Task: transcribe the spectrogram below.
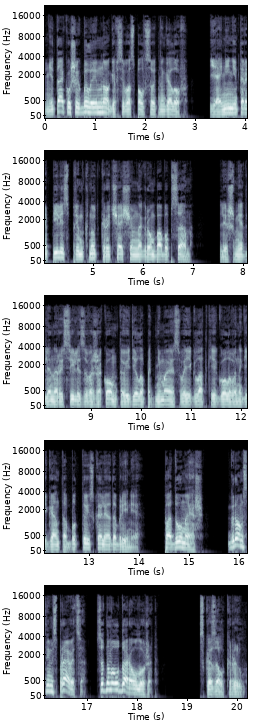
Не так уж их было и много, всего с полсотни голов, и они не торопились примкнуть к рычащим на гром бабу псам, лишь медленно рысили за вожаком, то и дело поднимая свои гладкие головы на гиганта, будто искали одобрения. «Подумаешь, гром с ним справится, с одного удара уложит», — сказал Крыл.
